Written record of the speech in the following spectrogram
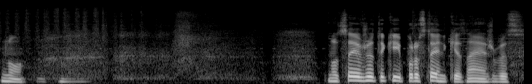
Ну. Ну цей вже такий простенький, знаєш, без.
